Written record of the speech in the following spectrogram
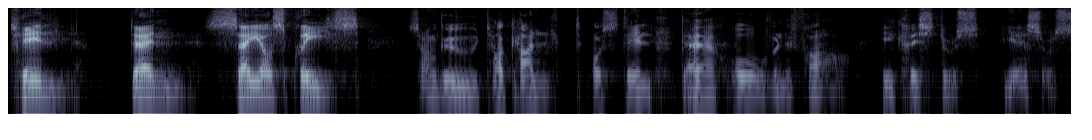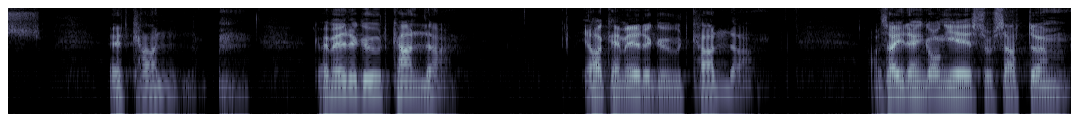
Til den seierspris som Gud har kalt oss til der ovenfra i Kristus Jesus. Et kall hvem er det Gud kaller? Ja, hvem er det Gud kaller? Han sier den gang Jesus at um,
